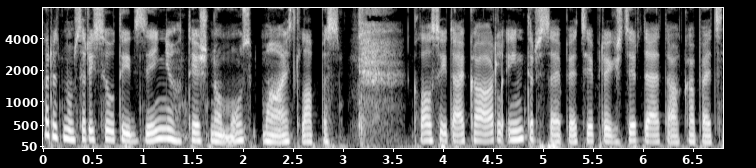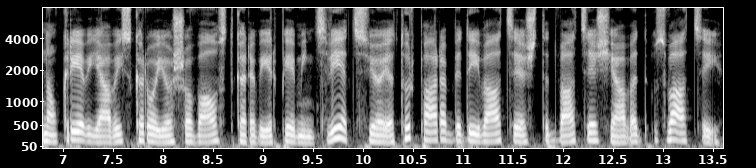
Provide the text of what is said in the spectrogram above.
varat mums arī sūtīt ziņu tieši no mūsu mājaslapas. Klausītāja Kārli interesē pēc iepriekš dzirdētā, kāpēc nav Krievijā visu karojošo valstu karavīru piemiņas vietas, jo, ja tur pārabedīja vācieši, tad vācieši jāved uz Vāciju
